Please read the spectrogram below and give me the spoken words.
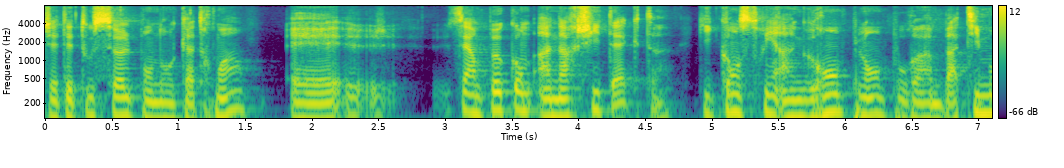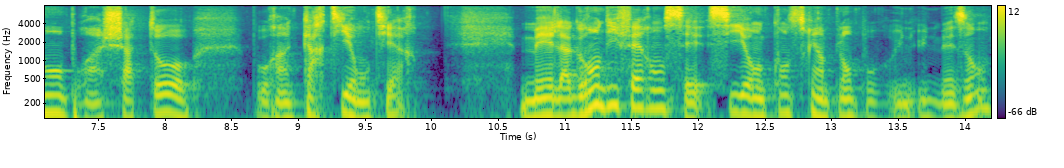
j'étais tout seul pendant quatre mois. Et c'est un peu comme un architecte qui construit un grand plan pour un bâtiment, pour un château, pour un quartier entier. Mais la grande différence, c'est si on construit un plan pour une, une maison,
